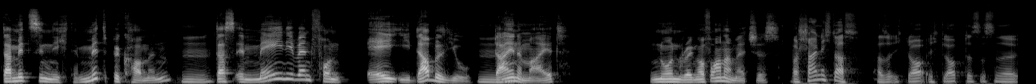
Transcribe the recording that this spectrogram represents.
damit sie nicht mitbekommen, Hm. dass im Main Event von AEW Mhm. Dynamite nur ein Ring of Honor Match ist. Wahrscheinlich das. Also ich glaube, ich glaub, das ist eine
